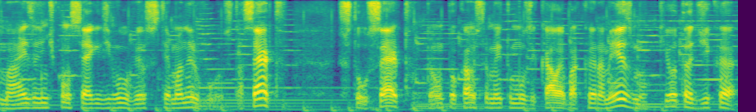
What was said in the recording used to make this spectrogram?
mais a gente consegue desenvolver o sistema nervoso, tá certo? Estou certo? Então tocar um instrumento musical é bacana mesmo? Que outra dica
